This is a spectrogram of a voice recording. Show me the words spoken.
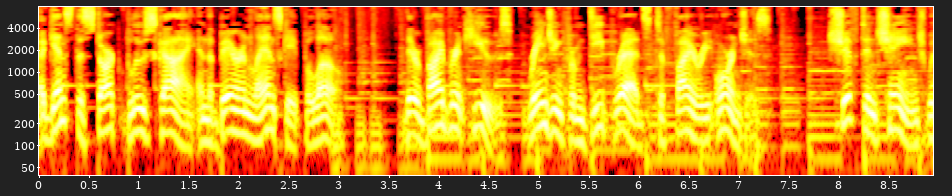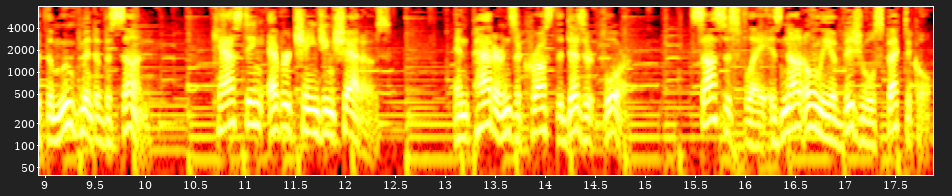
against the stark blue sky and the barren landscape below. Their vibrant hues, ranging from deep reds to fiery oranges, shift and change with the movement of the sun, casting ever-changing shadows and patterns across the desert floor. Sossusvlei is not only a visual spectacle,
